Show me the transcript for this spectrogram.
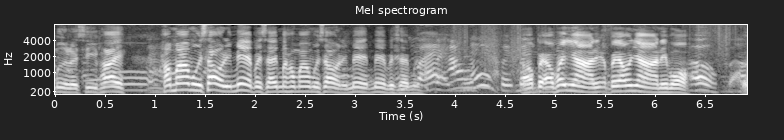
มือละสี่ไผ่เฮามามือเช้านี่แม่ไปใส่มาเฮามามือเช้านี่แม่แม่ไปใส่มือไปเอาไปเอาไปเอาไผ่ยานี่ไปเอาหญ้านี่บ่เออเอ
